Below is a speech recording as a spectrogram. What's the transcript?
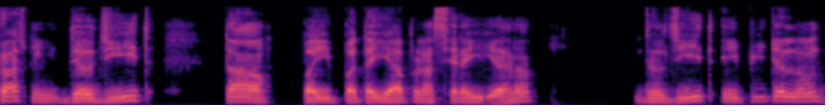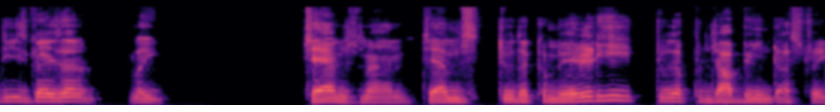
trust me ਦਿਲਜੀਤ ਤਾਂ ਭਾਈ ਪਤਾ ਹੀ ਆ ਆਪਣਾ ਸਿਰ ਹੀ ਆ ਹਨਾ Diljit A P Dhillon these guys are like gems man gems to the community to the Punjabi industry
